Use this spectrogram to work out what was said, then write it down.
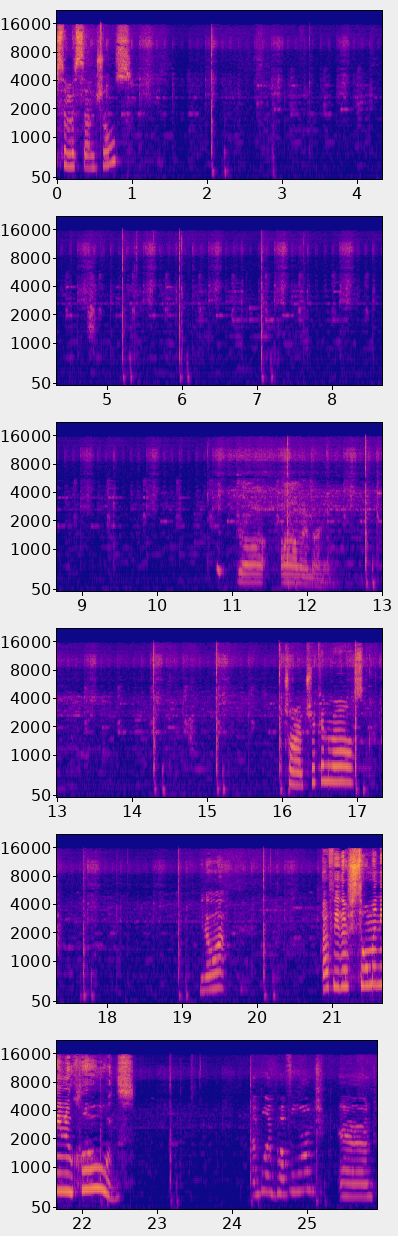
Some essentials. Draw all my money. Trying a chicken mask. You know what? Effie, there's so many new clothes. I'm playing Puffle Launch, and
